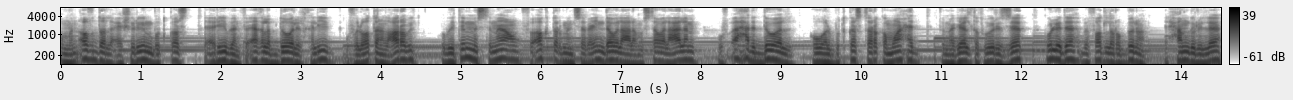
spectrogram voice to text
ومن أفضل عشرين بودكاست تقريبا في أغلب دول الخليج وفي الوطن العربي. وبيتم استماعه في أكتر من 70 دولة على مستوى العالم وفي أحد الدول هو البودكاست رقم واحد في مجال تطوير الذات. كل ده بفضل ربنا الحمد لله.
